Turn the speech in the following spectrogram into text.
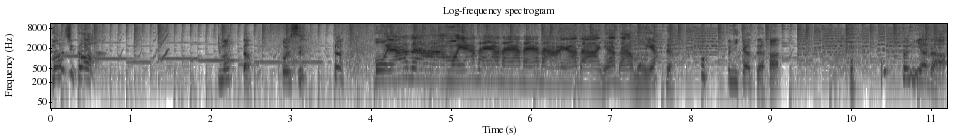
マジか。しまった。これす もうやだもうやだやだやだやだやだやだもうやだ。本当にやだ。本当にやだ。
